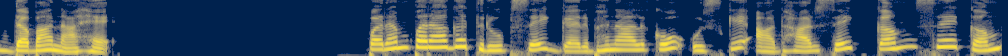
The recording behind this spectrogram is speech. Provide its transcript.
दबाना है। परंपरागत रूप से गर्भनाल को उसके आधार से कम से कम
